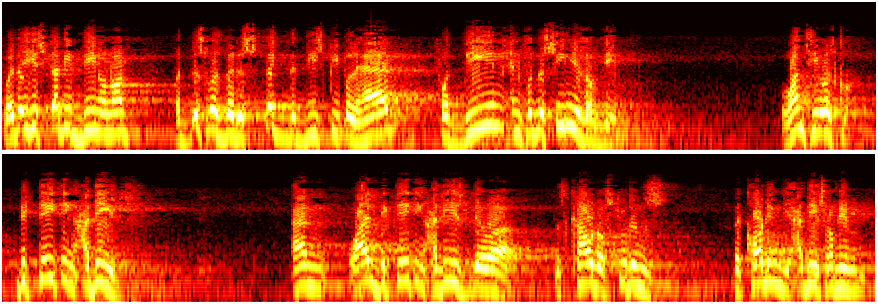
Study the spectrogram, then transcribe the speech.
whether he studied deen or not, but this was the respect that these people had for deen and for the seniors of deen. Once he was dictating hadith, and while dictating hadith, there were this crowd of students recording the hadith from him,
